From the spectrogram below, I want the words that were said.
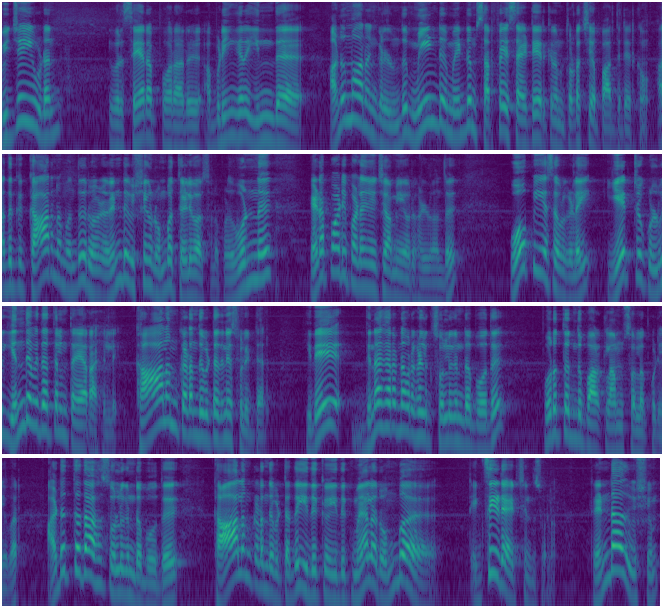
விஜயுடன் இவர் சேர போகிறாரு அப்படிங்கிற இந்த அனுமானங்கள் வந்து மீண்டும் மீண்டும் சர்ஃபேஸ் ஆகிட்டே இருக்க. நம்ம தொடர்ச்சியாக பார்த்துட்டே இருக்கோம். அதுக்கு காரணம் வந்து ரெண்டு விஷயம் ரொம்ப தெளிவாக சொல்லப்படுது. ஒன்று எடப்பாடி பழனிசாமி அவர்கள் வந்து ஓபிஎஸ் அவர்களை ஏற்றுக்கொள்வது எந்த விதத்திலும் தயாராக இல்லை காலம் கடந்து விட்டதுனே சொல்லிட்டார். இதே தினகரன் அவர்களுக்கு சொல்லுகின்ற போது பொறுத்திருந்து பார்க்கலாம்னு சொல்லக்கூடியவர். அடுத்ததாக சொல்லுகின்ற போது காலம் கடந்து விட்டது இதுக்கு இதுக்கு மேலே ரொம்ப எக்ஸைட் ஆயிடுச்சுன்னு சொல்லலாம். ரெண்டாவது விஷயம்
